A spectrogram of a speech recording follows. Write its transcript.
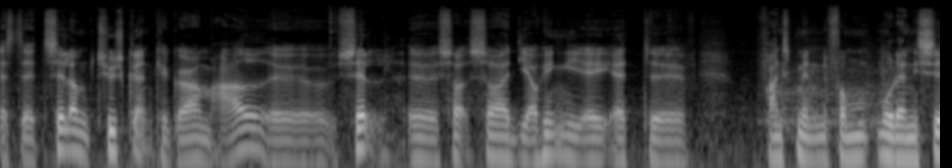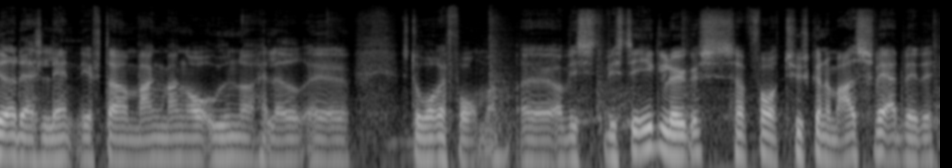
altså, at selvom Tyskland kan gøre meget øh, selv, øh, så, så er de afhængige af, at øh, franskmændene får moderniseret deres land efter mange, mange år uden at have lavet øh, store reformer. Øh, og hvis, hvis det ikke lykkes, så får tyskerne meget svært ved det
